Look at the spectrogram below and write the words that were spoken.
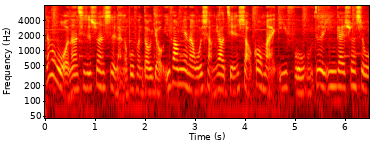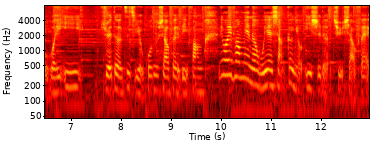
那么我呢，其实算是两个部分都有。一方面呢，我想要减少购买衣服，这应该算是我唯一觉得自己有过度消费的地方。另外一方面呢，我也想更有意识的去消费。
